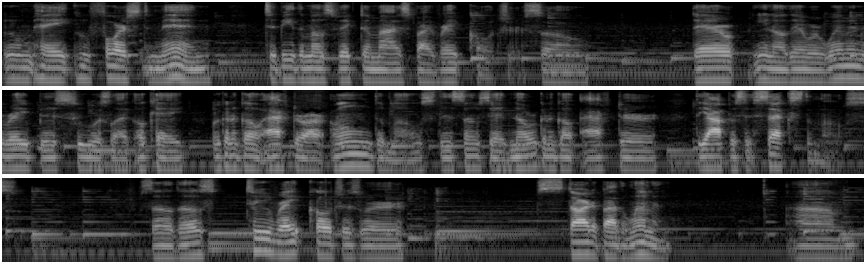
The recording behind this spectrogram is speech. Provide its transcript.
who made, who forced men to be the most victimized by rape culture. So there, you know, there were women rapists who was like, okay, we're gonna go after our own the most. Then some said, no, we're gonna go after the opposite sex the most. So those two rape cultures were started by the women. Um,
